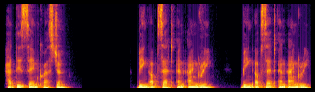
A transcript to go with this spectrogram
had this same question. Being upset and angry, being upset and angry.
